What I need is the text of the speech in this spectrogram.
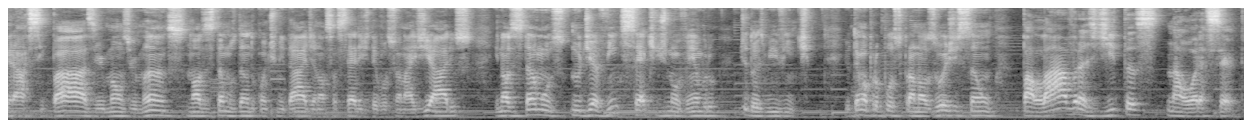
Graça e paz, irmãos e irmãs, nós estamos dando continuidade à nossa série de devocionais diários e nós estamos no dia 27 de novembro de 2020. E o tema proposto para nós hoje são Palavras ditas na hora certa.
